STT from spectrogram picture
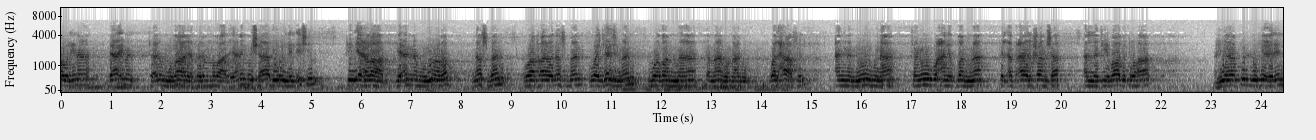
قولنا دائما فعل مضارع فعل مضارع. يعني مشابه للاسم في الإعراب لأنه يعرب نصبا ونصبا وجزما وضما كما هو معلوم. والحاصل أن النون هنا تنوب عن الضمة في الأفعال الخمسة التي ضابطها هي كل فعل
